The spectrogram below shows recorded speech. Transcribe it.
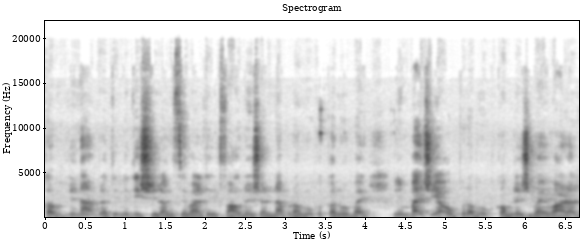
કંપનીના પ્રતિનિધિ શ્રીરંગ સેવા તીર્થ ફાઉન્ડેશનના પ્રમુખ કનુભાઈ લિંબાચિયા, ઉપપ્રમુખ કમલેશભાઈ વાળન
